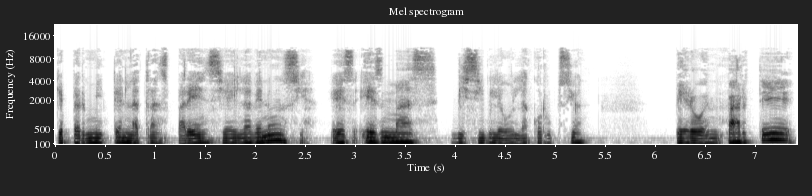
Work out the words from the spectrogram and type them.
que permiten la transparencia y la denuncia. Es, es más visible hoy la corrupción pero en parte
